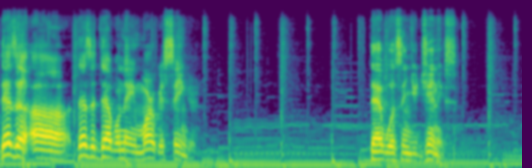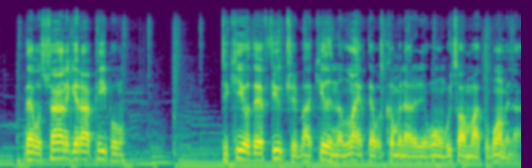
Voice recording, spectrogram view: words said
There's a uh, there's a devil named Margaret Singer that was in eugenics that was trying to get our people to kill their future by killing the life that was coming out of their womb. We talking about the woman now.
